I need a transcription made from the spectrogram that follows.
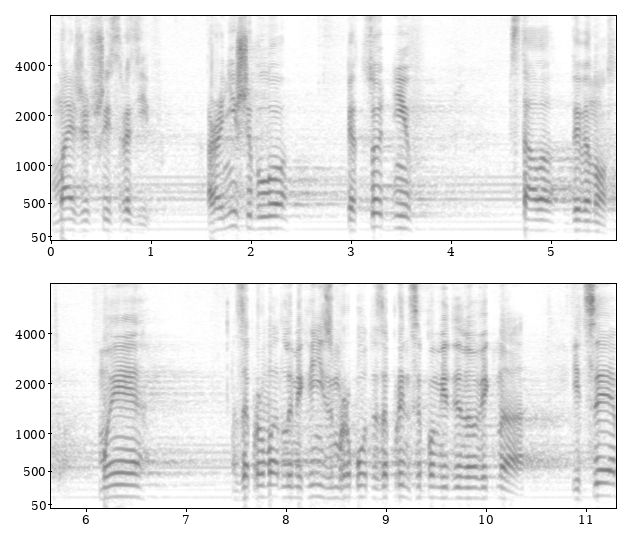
майже в 6 разів. Раніше було 500 днів, стало 90. Ми запровадили механізм роботи за принципом єдиного вікна. І це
